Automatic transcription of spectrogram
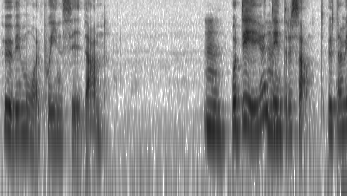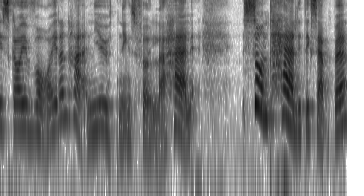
hur vi mår på insidan. Mm. Och det är ju inte intressant, utan vi ska ju vara i den här njutningsfulla, härliga... Sånt härligt exempel!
